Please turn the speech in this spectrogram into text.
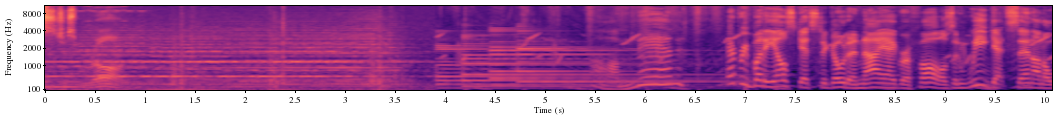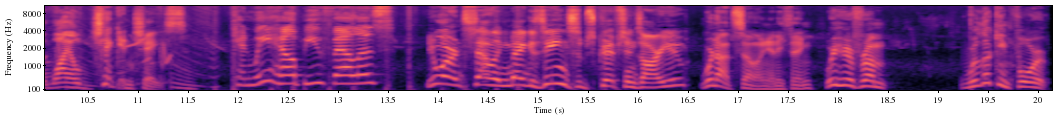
Oh, this is just wrong. Aw, man. Everybody else gets to go to Niagara Falls, and we get sent on a wild chicken chase. Can we help you, fellas? You aren't selling magazine subscriptions, are you? We're not selling anything. We're here from. We're looking for.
